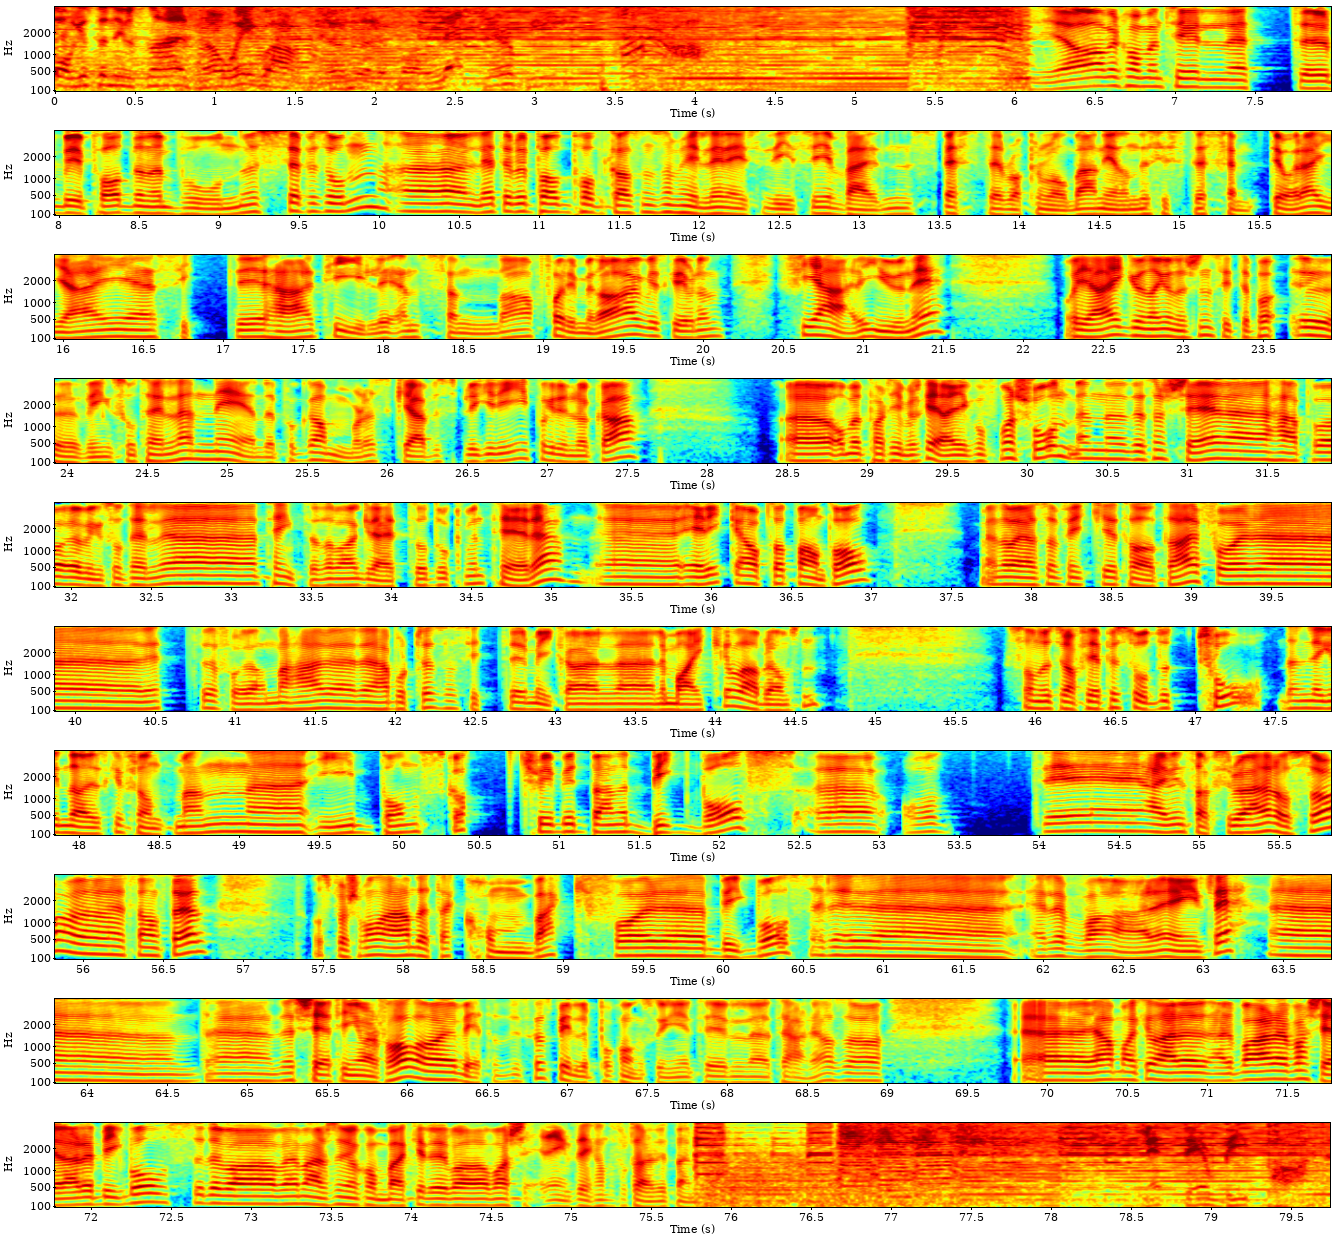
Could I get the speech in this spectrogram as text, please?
Ågeste Nilsen her fra Wigwam. Du hører på Let There Be Pod. Ja, velkommen til Let There Be Pod, denne bonusepisoden. Uh, Let There Be Pod, podkasten som hyller ACDC, verdens beste rock'n'roll-band gjennom de siste 50 åra. Jeg eh, sitter her tidlig en søndag formiddag. Vi skriver den 4. juni. Og jeg, Gunnar Gundersen, sitter på øvingshotellet nede på gamle Skaus bryggeri på Grünerløkka. Uh, om et par timer skal jeg gi konfirmasjon, men uh, det som skjer uh, her på øvingshotellet, tenkte jeg det var greit å dokumentere. Erik er opptatt på annet hold, men det var jeg som fikk ta dette her. For rett foran meg her, eller her borte, så sitter Michael, eller Michael Abrahamsen. Som du traff i episode to. Den legendariske frontmannen i Bon Scott tribute-bandet Big Balls. Uh, og det Eivind Staksrud er her også, uh, et eller annet sted. Og spørsmålet er om dette er comeback for uh, Big Balls, eller, eller hva er det egentlig? Det, det, skjer ting i hvert fall, og jeg vet at de skal spille på Kongsvinger til, til helga. Altså, ja, Michael, er det, er det, hva, er det, hva, skjer? Er det Big Balls, eller hva, hvem er det som gjør comeback, eller hva, hva skjer egentlig? Jeg Kan du forklare litt nærmere? Let there be pod.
